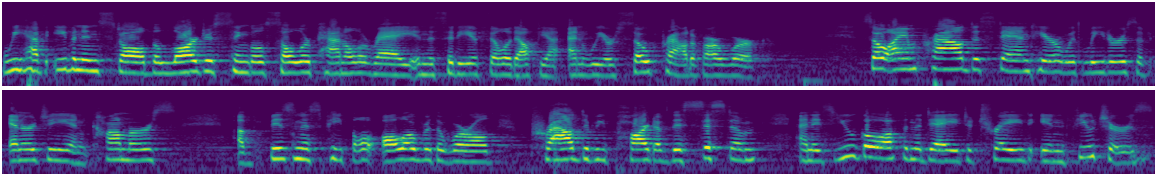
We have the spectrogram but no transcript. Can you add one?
We have even installed the largest single solar panel array in the city of Philadelphia, and we are so proud of our work. So I am proud to stand here with leaders of energy and commerce, of business people all over the world, proud to be part of this system. And as you go off in the day to trade in futures,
